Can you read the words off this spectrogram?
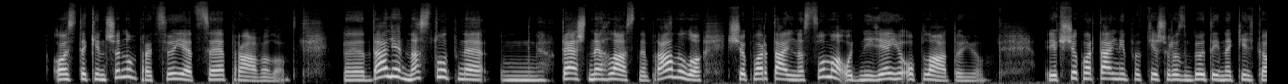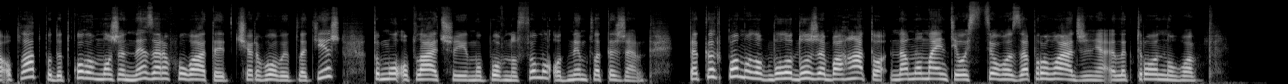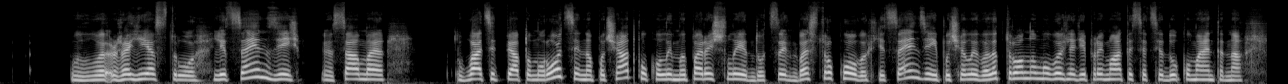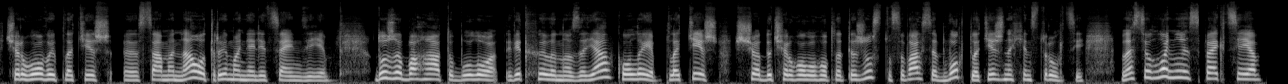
ось таким чином працює це правило. Е, Далі наступне теж негласне правило, що квартальна сума однією оплатою. Якщо квартальний платіж розбитий на кілька оплат, податкова може не зарахувати черговий платіж, тому оплачуємо повну суму одним платежем. Таких помилок було дуже багато на моменті ось цього запровадження електронного реєстру ліцензій е, саме у 25-му році, на початку, коли ми перейшли до цих безстрокових ліцензій і почали в електронному вигляді прийматися ці документи на черговий платіж е, саме на отримання ліцензії. Дуже багато було відхилено заяв, коли платіж щодо чергового платежу стосувався двох платіжних інструкцій. На сьогодні інспекція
